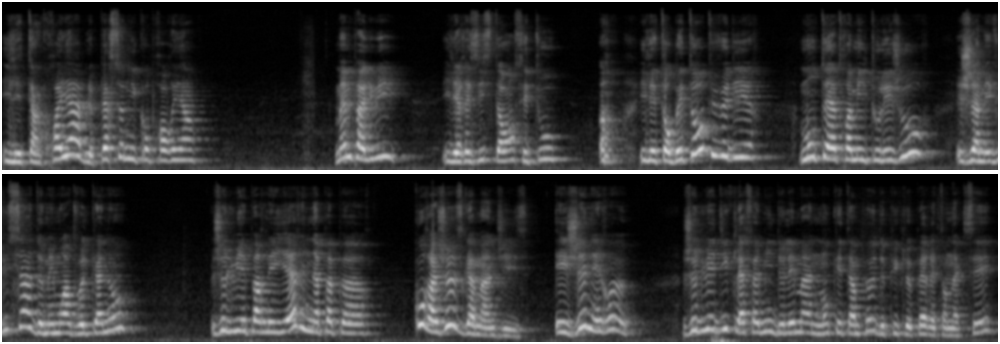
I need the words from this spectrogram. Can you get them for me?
Il est incroyable, personne n'y comprend rien. Même pas lui. Il est résistant, c'est tout. Oh, il est en béton, tu veux dire? Monter à 3000 tous les jours? Jamais vu ça, de mémoire de volcano. Je lui ai parlé hier, il n'a pas peur. Courageuse, gamin, Giz. Et généreux. Je lui ai dit que la famille de Lehman manquait un peu depuis que le père est en accès.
